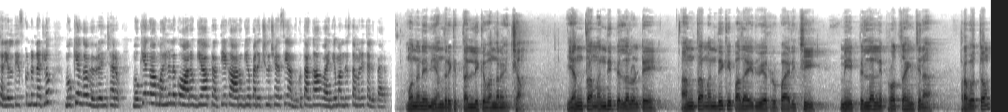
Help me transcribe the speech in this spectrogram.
చర్యలు తీసుకుంటున్నట్లు ముఖ్యంగా వివరించారు. ముఖ్యంగా మహిళలకు ఆరోగ్య ప్రత్యేక ఆరోగ్య పరీక్షలు చేసి అందుకు తగ్గ వైద్యం అందిస్తామని తెలిపారు. మొన్ననే మీ అందరికీ తల్లికి వందనం ఇచ్చాం. ఎంతమంది పిల్లలుంటే అంతమందికి పదహైదు వేల రూపాయలు ఇచ్చి మీ పిల్లల్ని ప్రోత్సహించిన ప్రభుత్వం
